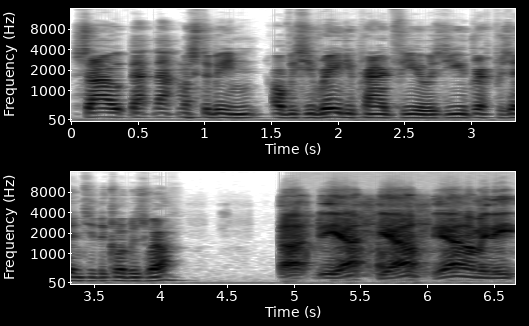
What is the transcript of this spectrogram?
So that, that must have been obviously really proud for you as you'd represented the club as well. Uh, yeah, yeah, yeah. I mean, he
